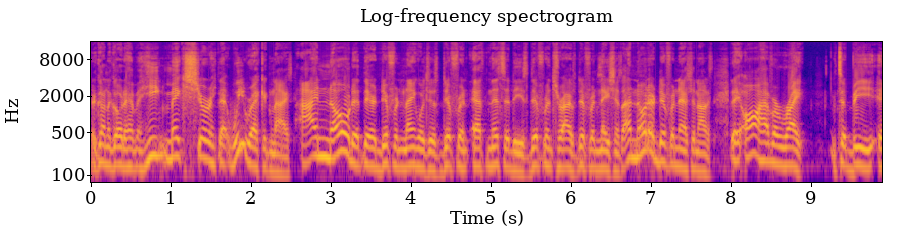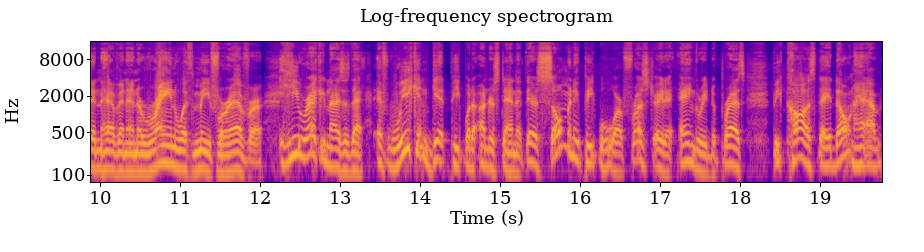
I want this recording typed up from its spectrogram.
are going to go to heaven. He makes sure that we recognize. I know that there are different languages, different ethnicities, different tribes, different nations. I know there are different nationalities. They all have a right to be in heaven and to reign with me forever. He recognizes that if we can get people to understand that there's so many people who are frustrated, angry, depressed because they don't have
